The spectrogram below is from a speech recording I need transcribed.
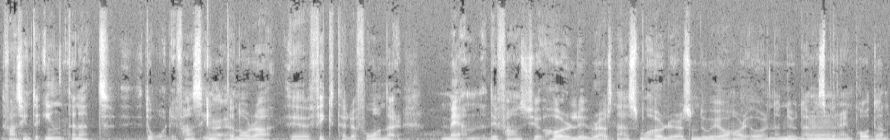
det fanns inte internet då. Det fanns inte Nej. några eh, ficktelefoner. Men det fanns ju hörlurar, såna här små hörlurar som du och jag har i öronen nu när vi mm. spelar in podden.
